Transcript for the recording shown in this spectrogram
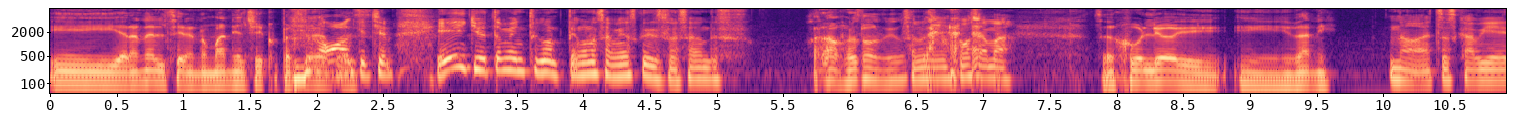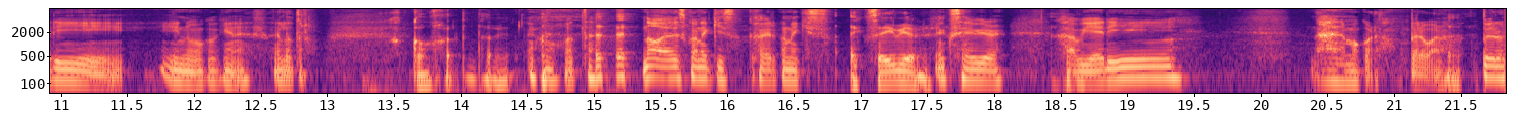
y eran el Sirenoman y el Chico Percebe. Oh, pues. qué chido. Eh, yo también tengo, tengo unos amigos que se disfrazaron de esos. A lo mejor son los mismos. Son los mismos. ¿Cómo se llama? Son Julio y, y Dani. No, esto es Javier y, y no me acuerdo quién es, el otro. Con J también. Con J. No, es con X. Javier con X. Xavier. Xavier. Javier y. Ay, no me acuerdo. Pero bueno. Pero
